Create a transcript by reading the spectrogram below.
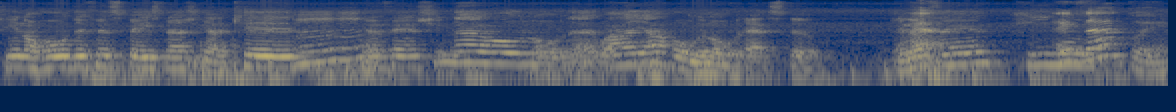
She in a whole different space now. She got a kid. You know what I'm saying? She not holding over that. Why are y'all holding over that still? You know Yeah. what I'm saying? Moved- Exactly.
